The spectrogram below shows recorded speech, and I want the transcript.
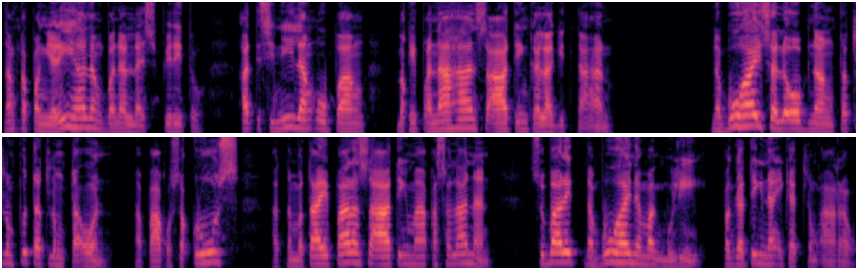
ng kapangyarihan ng banal na Espiritu at isinilang upang makipanahan sa ating kalagitnaan. Nabuhay sa loob ng 33 taon, napako sa krus at namatay para sa ating mga kasalanan, subalit nabuhay na magmuli pagdating ng ikatlong araw.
